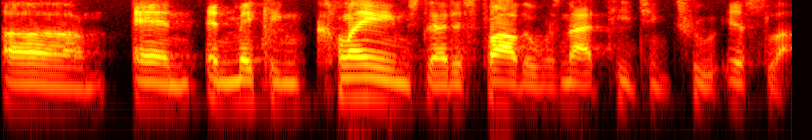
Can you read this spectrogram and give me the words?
um, and and making claims that his father was not teaching true Islam.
